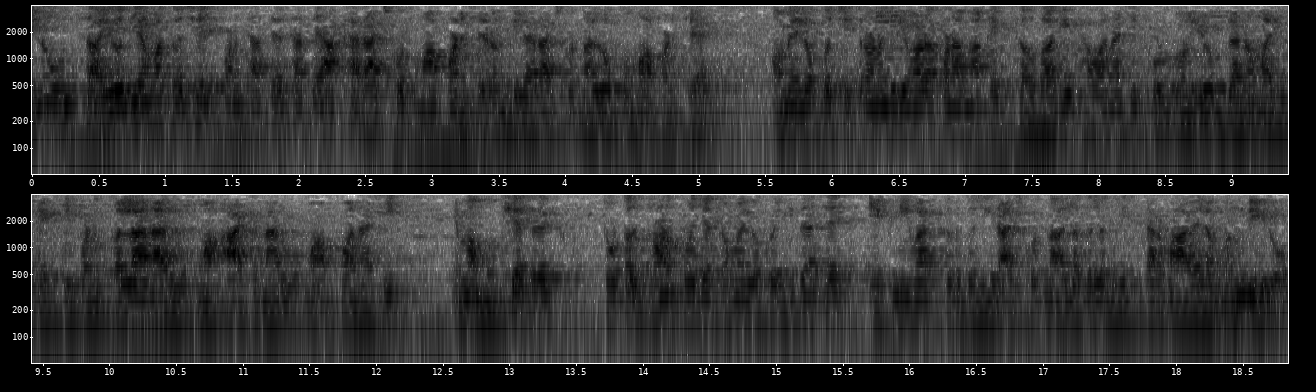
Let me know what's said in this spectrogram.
એનો ઉત્સાહ અયોધ્યામાં તો છે પણ સાથે સાથે આખા રાજકોટમાં પણ છે, રંગીલા રાજકોટના લોકોમાં પણ છે. અમે લોકો ચિત્રનગરીવાળા પણ આમાં કંઈક સહભાગી થવાના છીએ, થોડું ઘણું યોગદાન અમારી સાઈડથી પણ કલાના રૂપમાં, આર્ટના રૂપમાં આપવાના છીએ. એમાં મુખ્યત્વે ટોટલ ત્રણ પ્રોજેક્ટ અમે લોકોએ લીધા છે. એકની વાત કરું તો જે રાજકોટના અલગ અલગ વિસ્તારમાં આવેલા મંદિરો.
